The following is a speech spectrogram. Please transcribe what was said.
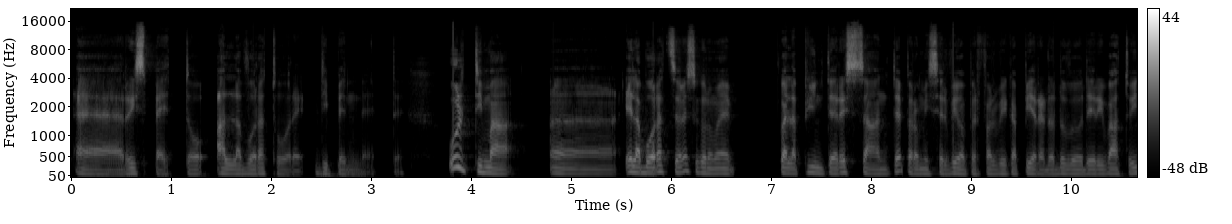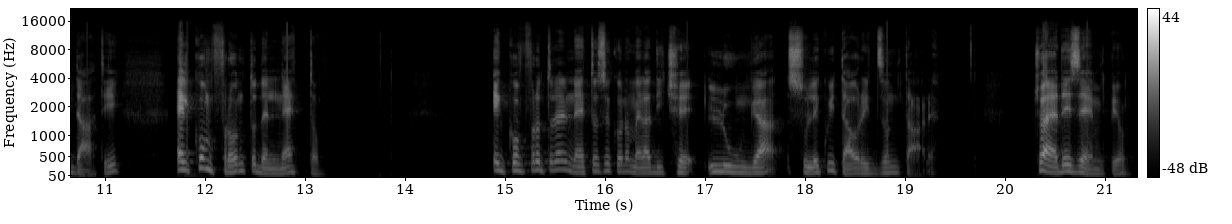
eh, rispetto al lavoratore dipendente. Ultima eh, elaborazione, secondo me quella più interessante, però mi serviva per farvi capire da dove ho derivato i dati, è il confronto del netto. E il confronto del netto, secondo me, la dice lunga sull'equità orizzontale. Cioè, ad esempio,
